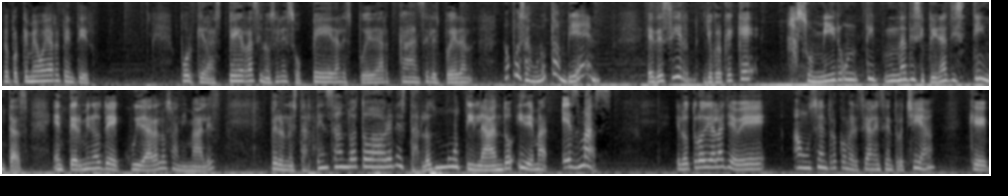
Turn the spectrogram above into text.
¿Pero por qué me voy a arrepentir? Porque las perras, si no se les opera, les puede dar cáncer, les puede dar... No, pues a uno también. Es decir, yo creo que hay que asumir un tip- unas disciplinas distintas en términos de cuidar a los animales, pero no estar pensando a toda hora en estarlos mutilando y demás. Es más, el otro día la llevé a un centro comercial en Centro Chía que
